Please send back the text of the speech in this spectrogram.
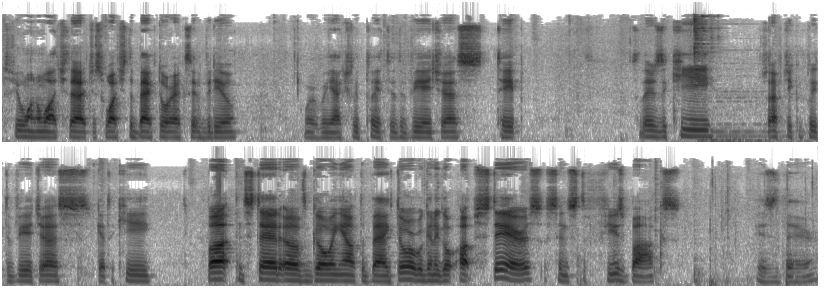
If you want to watch that, just watch the backdoor exit video where we actually play through the VHS tape. So there's the key. So after you complete the VHS, get the key. But instead of going out the back door, we're going to go upstairs since the fuse box is there.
